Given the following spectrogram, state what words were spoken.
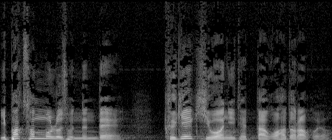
입학 선물로 줬는데 그게 기원이 됐다고 하더라고요.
